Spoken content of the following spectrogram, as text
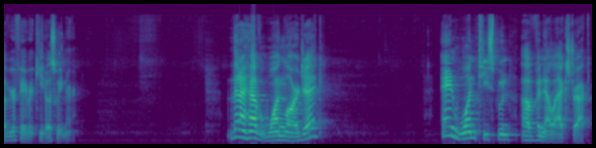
of your favorite keto sweetener. Then I have one large egg, and one teaspoon of vanilla extract.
